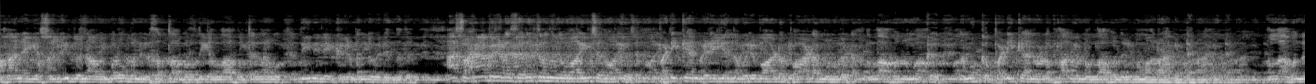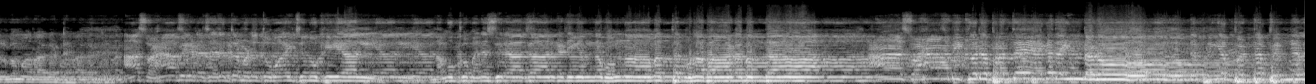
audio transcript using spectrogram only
മഹാനായ സയ്യിദുന ഉമറുബിൻ ഖത്താബ് റതി അള്ളാഹു തലഹു ദീനിലേക്ക് കടന്നു വരുന്നത്. ആ സ്വഹാബികളുടെ ചരിത്രം ഒന്ന് വായിച്ചു നോക്കി. പഠിക്കാൻ കഴിയുന്ന ഒരുപാട് പാഠമുണ്ട്. അള്ളാഹു നമുക്ക് നമുക്ക് പഠിക്കാനുള്ള ഭാഗ്യം അള്ളാഹു നൽകുമാറാകട്ടെ. അള്ളാഹു നൽകുമാറാകട്ടെ. ആ സ്വഹാബിയുടെ ചരിത്രം എടുത്ത് വായിച്ചു നോക്കിയാൽ നമുക്ക് മനസ്സിലാക്കാൻ കഴിയുന്ന ഒന്നാമത്തെ ഗുണപാഠം എന്താ? ആ സ്വഹാബിക്ക് ഒരു പ്രത്യേകതയുണ്ടോ എന്റെ പ്രിയപ്പെട്ട പെങ്ങൾ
